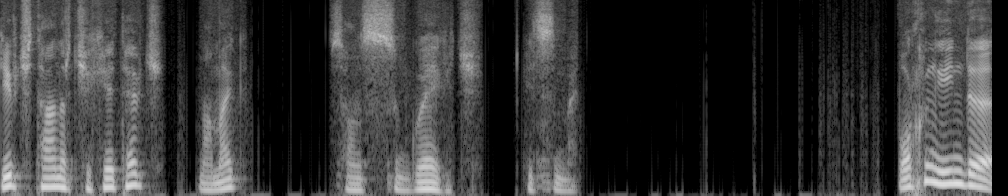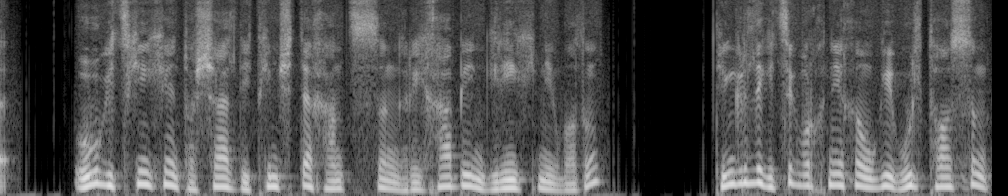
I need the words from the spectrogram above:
Гэвч та нар чихээ тавьж намайг сонссонгүй гэж хэлсэн байна. Бурхан энд өвөг эцгийнхээ тушаалд итгэмжтэй хандсан Рихабын гэрийнхнийг болон Тэнгэрлэг эцэг бурхныхаа үгийг үл тоосон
